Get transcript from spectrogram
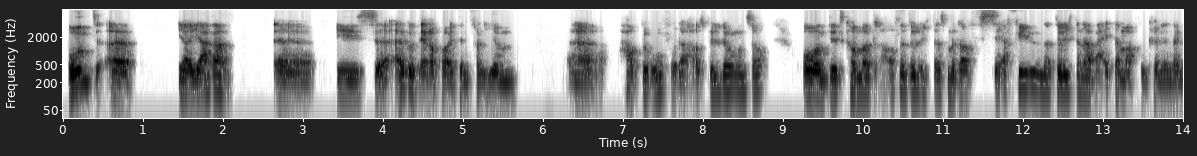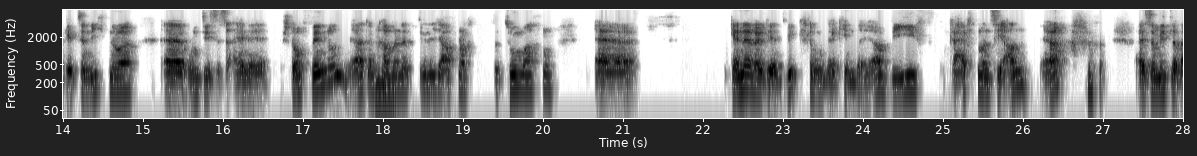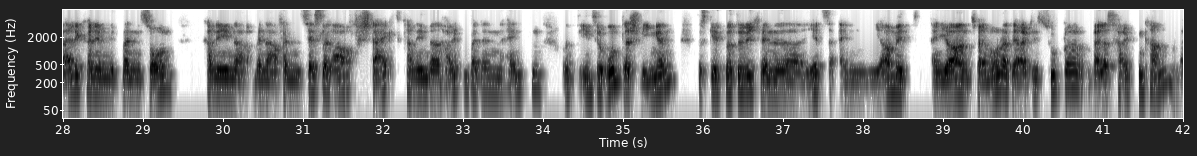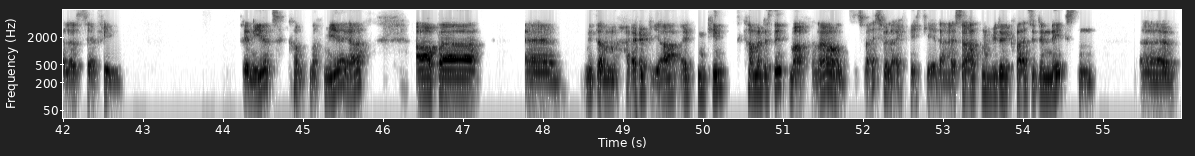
Und äh, ja, Jara äh, ist äh, Ergotherapeutin von ihrem äh, Hauptberuf oder Ausbildung und so. Und jetzt kommen wir drauf natürlich, dass wir da sehr viel natürlich dann auch weitermachen können. Dann geht es ja nicht nur äh, um dieses eine Stoffwindeln, ja, dann mhm. kann man natürlich auch noch dazu machen, äh, generell die Entwicklung der Kinder, ja, wie greift man sie an, ja. Also mittlerweile kann ich mit meinem Sohn kann ihn, wenn er auf einen Sessel raufsteigt, kann ihn da halten bei den Händen und ihn so runterschwingen. Das geht natürlich, wenn er jetzt ein Jahr mit ein Jahr und zwei Monate alt ist, super, weil er es halten kann, weil er sehr viel trainiert, kommt nach mir, ja. Aber äh, mit einem halb Jahr alten Kind kann man das nicht machen. Ne? Und das weiß vielleicht nicht jeder. Also hat man wieder quasi den nächsten, äh,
